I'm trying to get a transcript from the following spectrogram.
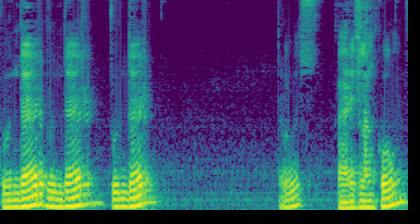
bunder bunder bunder. Terus garis lengkung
